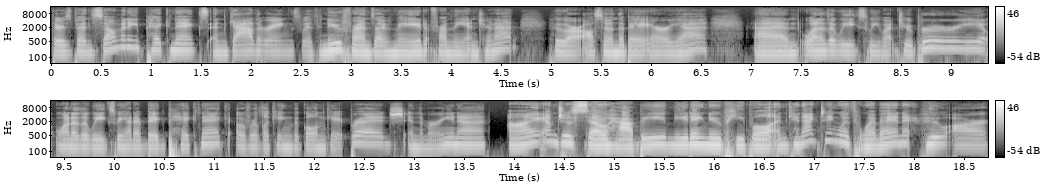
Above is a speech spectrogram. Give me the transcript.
There's been so many picnics and gatherings with new friends I've made from the internet who are also in the Bay Area. And one of the weeks we went to a brewery. One of the weeks we had a big picnic overlooking the Golden Gate Bridge in the marina. I am just so happy meeting new people and connecting with women who are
